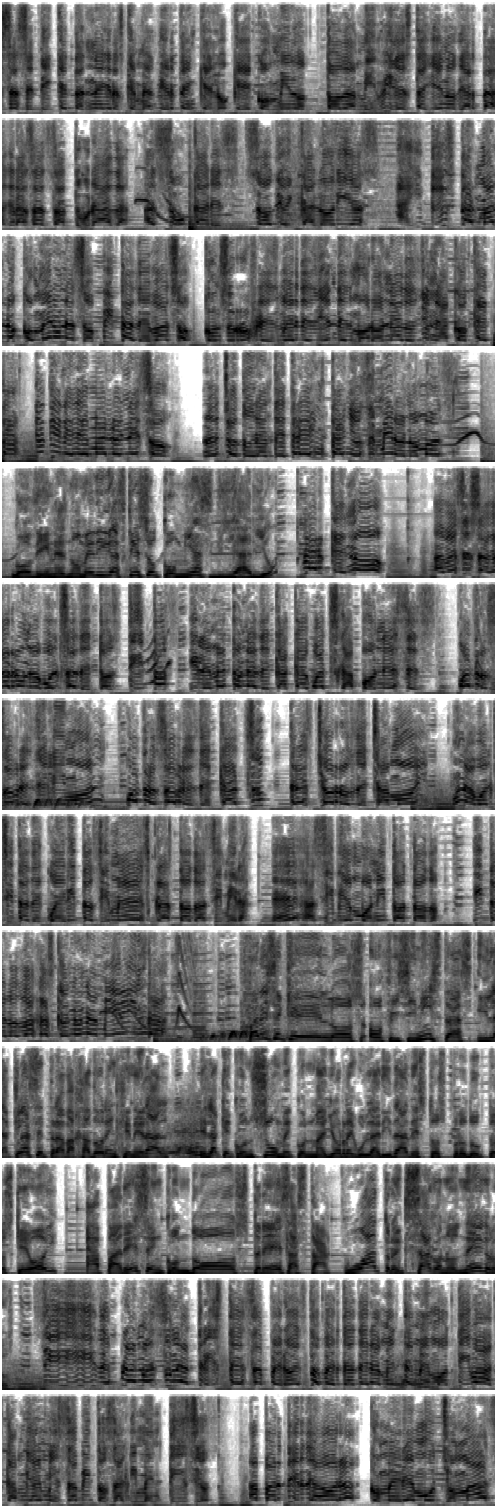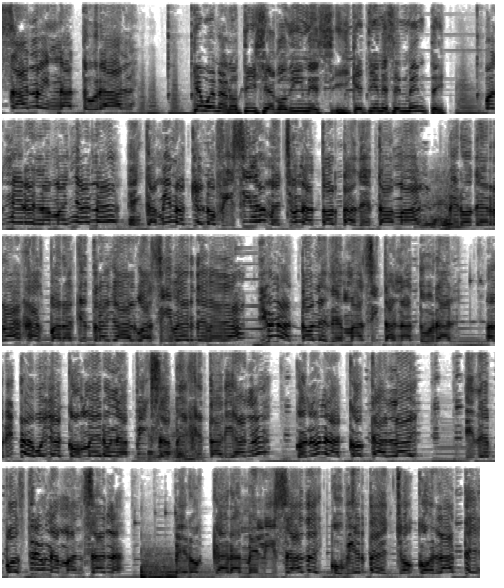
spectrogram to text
esas etiquetas negras que me advierten que lo que he comido toda mi vida está lleno de harta grasa saturada, azúcares, sodio y calorías. Ay, es tan malo comer una sopita de vaso con sus rufles verdes bien desmoronados y una coqueta. ¿Qué tiene de malo en eso? Lo he hecho durante 30 años y mira nomás. Godines, no me digas que eso comías diario. Claro que no. A veces agarro una bolsa de tostitos y le meto una de cacahuates japoneses cuatro sobres de limón, cuatro sobres de katsup, tres chorros de chamoy, una bolsita de cueritos y mezclas todo así, mira. ¿Eh? Así bien bonito todo. Y te los bajas con una mirinda. Parece que los oficinistas y la clase trabajadora en general es la que consume con mayor regularidad estos productos que hoy aparecen con dos, tres, hasta cuatro hexágonos negros. Sí, de plano es una tristeza, pero esto verdaderamente me motiva a cambiar mis hábitos alimenticios. A partir de ahora, comeré mucho más sano y natural. Qué buena noticia, Godines. ¿Y qué tienes en mente? Pues mira, en la mañana, en camino aquí a la oficina, me eché una torta de tamal, pero de rajas para que traiga algo así verde, ¿verdad? Y una tole de masita natural. Ahorita voy a comer una pizza vegetariana con una coca light y de postre una manzana, pero caramelizada y cubierta de chocolate.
